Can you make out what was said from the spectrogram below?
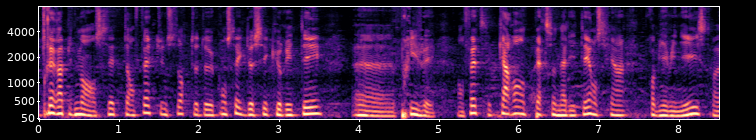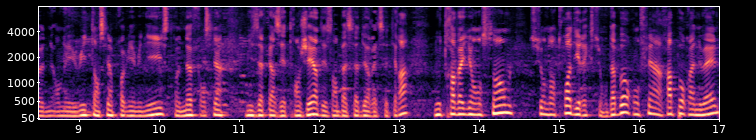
Très rapidement, c'est en fait une sorte de conseil de sécurité euh, privé. En fait, c'est 40 personnalités, anciens premiers ministres, on est 8 anciens premiers ministres, 9 anciens ministres des Affaires étrangères, des ambassadeurs, etc. Nous travaillons ensemble sur nos trois directions. D'abord, on fait un rapport annuel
